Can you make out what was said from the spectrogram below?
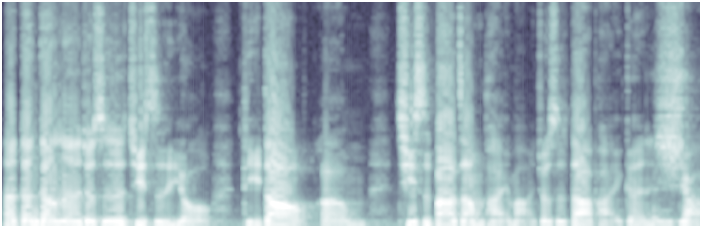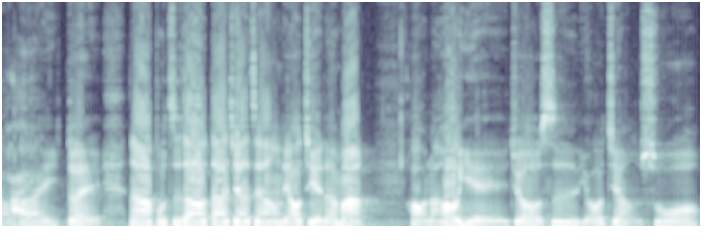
那刚刚呢，就是其实有提到，嗯，七十八张牌嘛，就是大牌跟小牌，小牌对，那不知道大家这样了解了吗？好，然后也就是有讲说。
